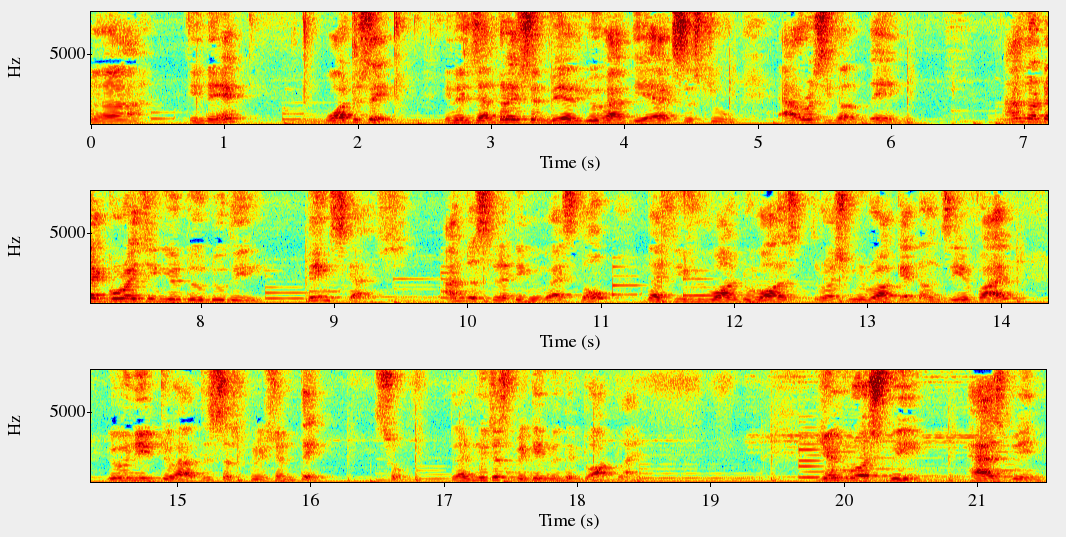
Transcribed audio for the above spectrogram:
uh, in a what to say in a generation where you have the access to every single thing. I'm not encouraging you to do the things guys. I'm just letting you guys know that if you want to watch Rashmi Rocket on ZEE5 you need to have this subscription thing. So let me just begin with the plot line. Young Rashmi has been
